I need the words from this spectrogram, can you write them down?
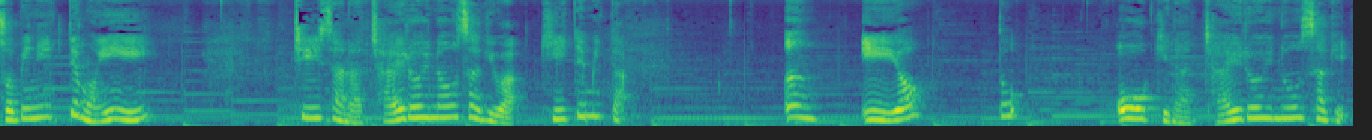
遊びに行ってもいい？小さな茶色い野うさぎは聞いてみた。うんいいよ。と大きな茶色い野うさぎ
